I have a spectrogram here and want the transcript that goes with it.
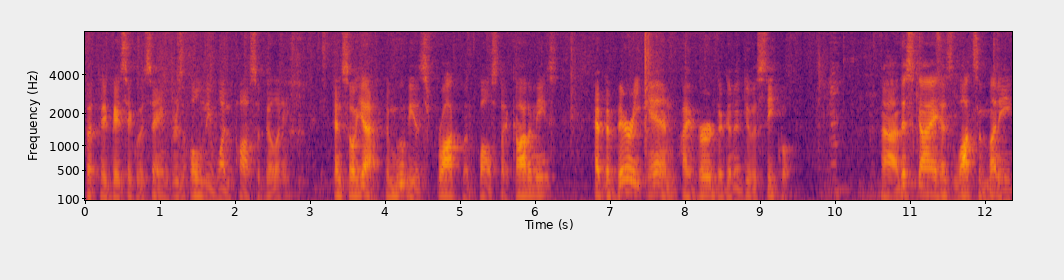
But they basically saying there's only one possibility. And so, yeah, the movie is fraught with false dichotomies. At the very end, I heard they're going to do a sequel. Uh, this guy has lots of money,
